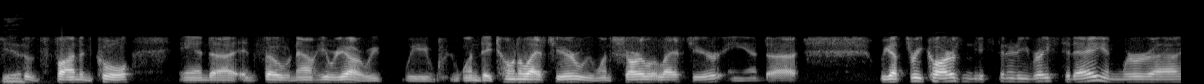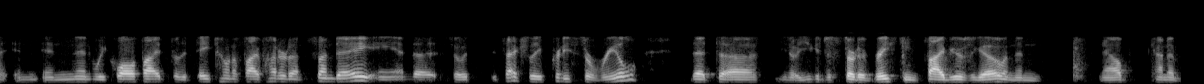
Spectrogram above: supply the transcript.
Yeah. It was fun and cool, and uh, and so now here we are. We we won Daytona last year. We won Charlotte last year, and uh, we got three cars in the Xfinity race today, and we're uh, and, and then we qualified for the Daytona 500 on Sunday, and uh, so it's it's actually pretty surreal that uh, you know you could just start a race team five years ago, and then now kind of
